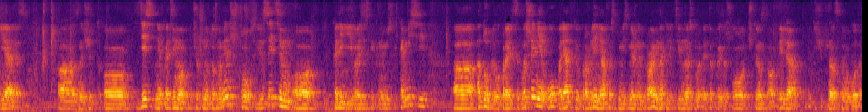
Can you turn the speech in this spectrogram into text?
ЕАС. Значит, здесь необходимо подчеркнуть тот момент, что в связи с этим коллегия Евразийской экономической комиссии одобрила проект соглашения о порядке управления авторскими и смежными правами на коллективной основе. Это произошло 14 апреля 2015 года.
